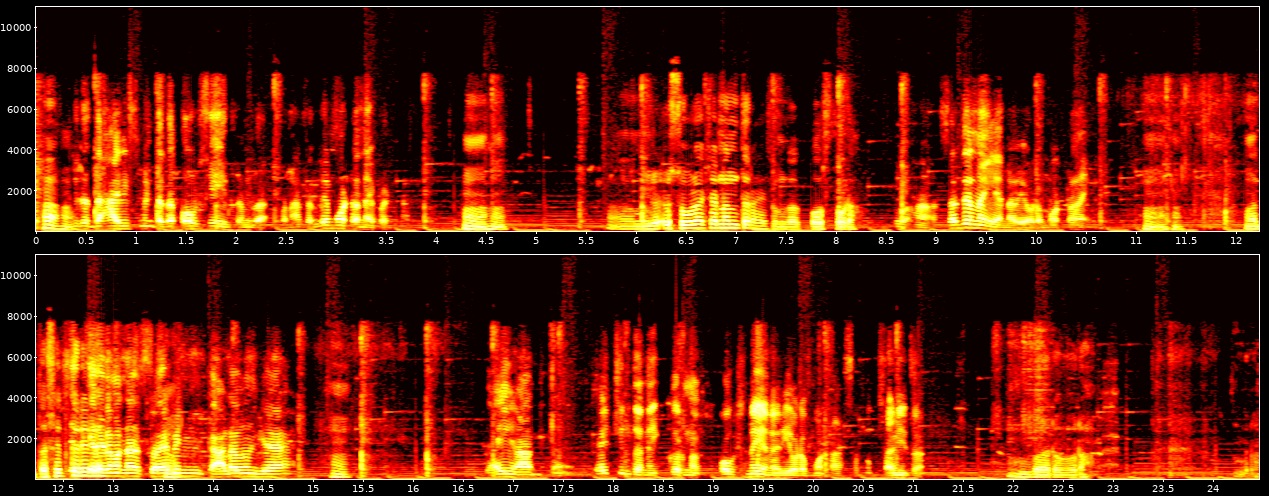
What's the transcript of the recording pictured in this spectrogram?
हा हा. तिथं दहा वीस मिनिटाचा पाऊस येईल समजा. पण असा लय मोठा नाही पडणार. अं, म्हणजे सोळाच्या नंतर आहे समजा पाऊस थोडा. हा सध्या नाही येणार एवढा मोठा नाही. हम्म हम्म. मग आता शेतकऱ्याला म्हणा सोयाबीन काढून घ्या. हम्म. काही आत- काही चिंता नाही करू नका. पाऊस नाही येणार एवढा मोठा असा नुकसानीचा बरं बरं. बरं.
